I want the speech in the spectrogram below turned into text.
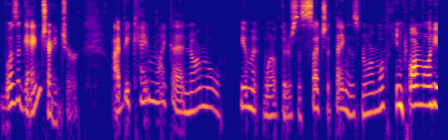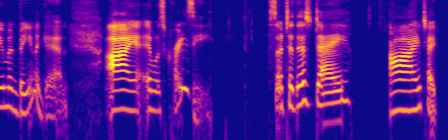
was a game changer. I became like a normal human. Well, there's a, such a thing as normal, normal human being again. I, it was crazy. So to this day, I take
